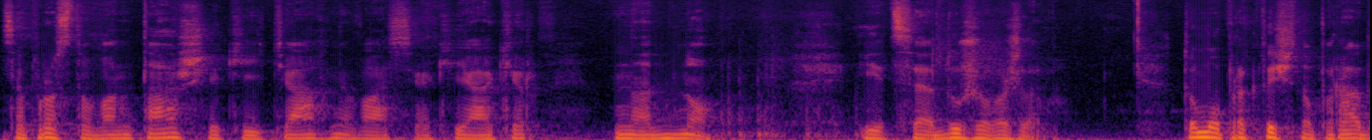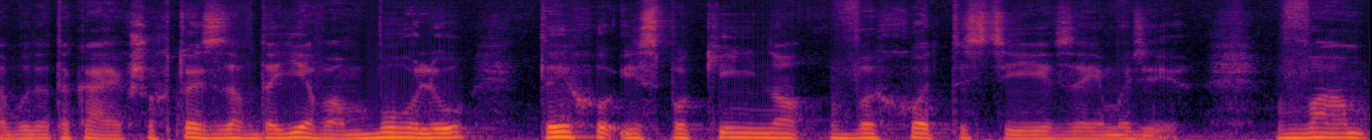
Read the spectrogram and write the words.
Це просто вантаж, який тягне вас як якір на дно. І це дуже важливо. Тому практична порада буде така: якщо хтось завдає вам болю, тихо і спокійно виходьте з цієї взаємодії. Вам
